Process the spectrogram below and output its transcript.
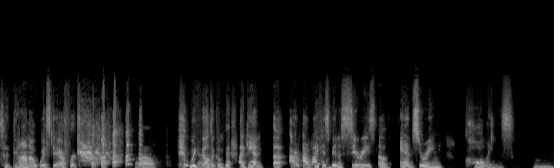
to Ghana, West Africa. wow. We yeah. felt a compare. Again, uh, our, our life has been a series of answering callings. Hmm.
